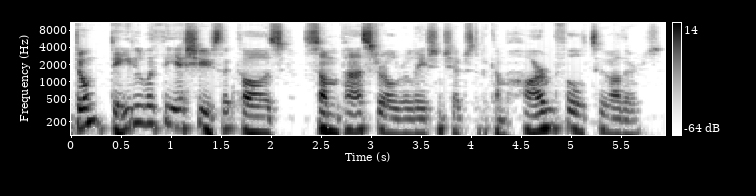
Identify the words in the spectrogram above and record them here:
don't deal with the issues that cause some pastoral relationships to become harmful to others.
